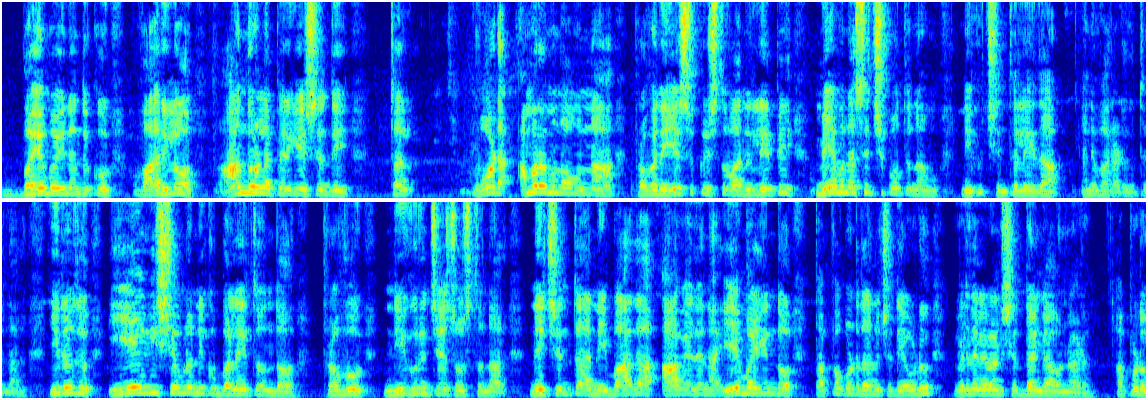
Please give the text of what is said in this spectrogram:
భయమైనందుకు వారిలో ఆందోళన పెరిగేసింది. తల్ ఓడ అమరమున ఉన్న ప్రభుని యేసుక్రీస్తు వారిని లేపి మేము నశించిపోతున్నాము. నీకు చింత లేదా? అని వారు అడుగుతున్నారు. ఈరోజు ఏ విషయంలో నీకు బలైతుందో ప్రభు నీ గురించే చూస్తున్నారు. నీ చింత నీ బాధ ఆవేదన ఏమైందో తప్పకుండా దాని నుంచి దేవుడు విడుదలవ్వడానికి సిద్ధంగా ఉన్నాడు. అప్పుడు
